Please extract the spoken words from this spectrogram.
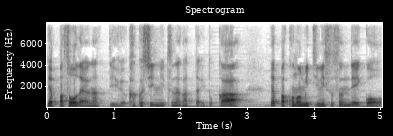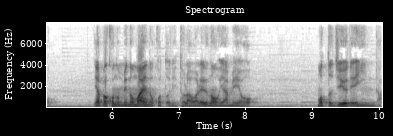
やっぱそうだよなっていう確信につながったりとか、やっぱこの道に進んでいこう。やっぱこの目の前のことにとらわれるのをやめよう。もっと自由でいいんだ。っ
